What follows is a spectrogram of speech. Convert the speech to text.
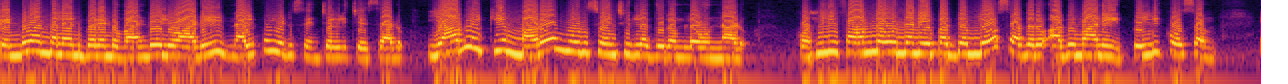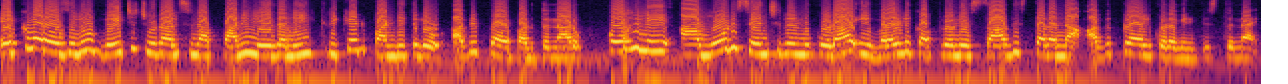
రెండు వందల ఎనభై రెండు వన్డేలు ఆడి నలభై ఏడు సెంచరీలు చేశాడు. యాభైకి మరో మూడు సెంచరీల దూరంలో ఉన్నాడు. కోహ్లీ ఫామ్లో ఉన్న నేపథ్యంలో సదరు అభిమాని పెళ్ళి కోసం ఎక్కువ రోజులు వేచి చూడాల్సిన పని లేదని క్రికెట్ పండితులు అభిప్రాయపడుతున్నారు. కోహ్లీ ఆ మూడు సెంచరీలను కూడా ఈ వరల్డ్ కప్లోనే సాధిస్తాడన్న అభిప్రాయాలు కూడా వినిపిస్తున్నాయి.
